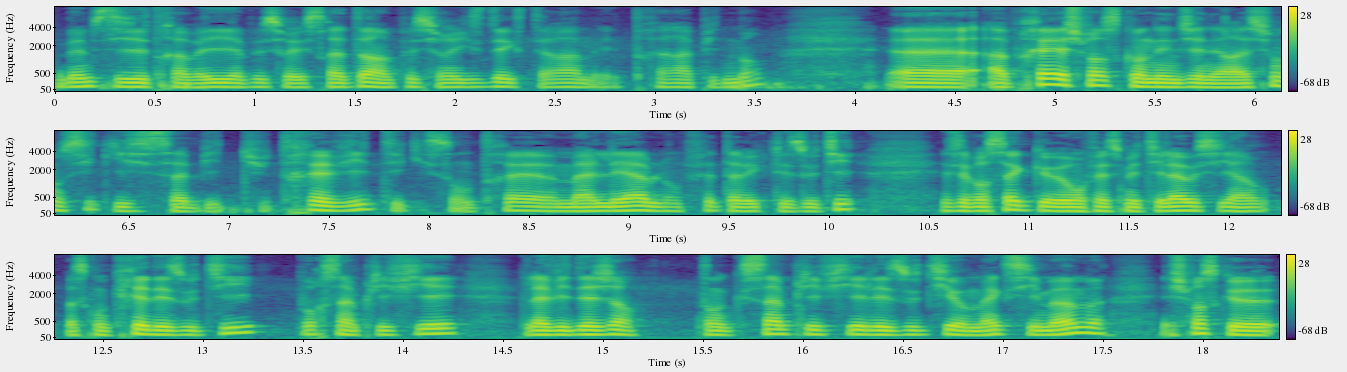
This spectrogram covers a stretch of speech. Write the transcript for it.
Même si j'ai travaillé un peu sur Illustrator, un peu sur XD, etc., mais très rapidement. Euh, après, je pense qu'on est une génération aussi qui s'habitue très vite et qui sont très malléables en fait avec les outils. Et c'est pour ça qu'on fait ce métier-là aussi, hein, parce qu'on crée des outils pour simplifier la vie des gens. Donc simplifier les outils au maximum. Et je pense que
